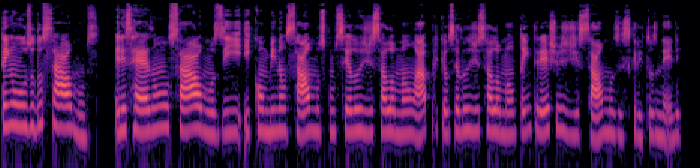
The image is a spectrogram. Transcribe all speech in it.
tem o uso dos salmos. Eles rezam os salmos e, e combinam salmos com selos de Salomão lá, porque os selos de Salomão tem trechos de salmos escritos nele.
